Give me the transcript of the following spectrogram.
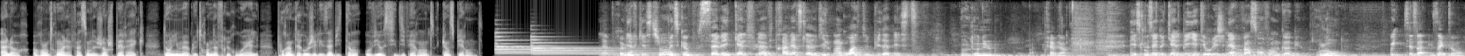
Alors, rentrons à la façon de Georges Perec dans l'immeuble 39 rue Rouelle pour interroger les habitants aux vies aussi différentes qu'inspirantes. La première question, est-ce que vous savez quel fleuve traverse la ville hongroise de Budapest? Le Danube. Très bien. Est-ce que vous savez de quel pays était originaire Vincent Van Gogh? Hollande. Oui, c'est ça, exactement.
